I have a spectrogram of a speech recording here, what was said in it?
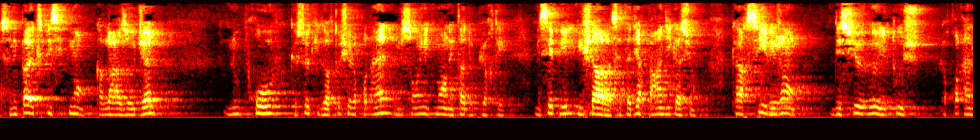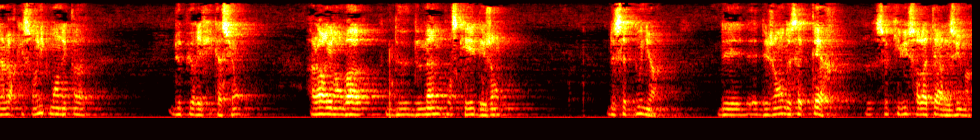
ce n'est pas explicitement qu'Allah Azzawajal nous prouve que ceux qui doivent toucher le Coran, ils sont uniquement en état de pureté. Mais c'est bil ishara, c'est-à-dire par indication. Car si les gens des cieux, eux, ils touchent le Coran alors qu'ils sont uniquement en état de purification, alors il en va de, même pour ce qui est des gens de cette dunya, des, gens de cette terre, ceux qui vivent sur la terre, les humains.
